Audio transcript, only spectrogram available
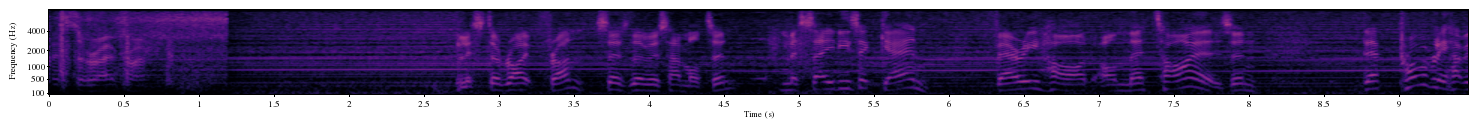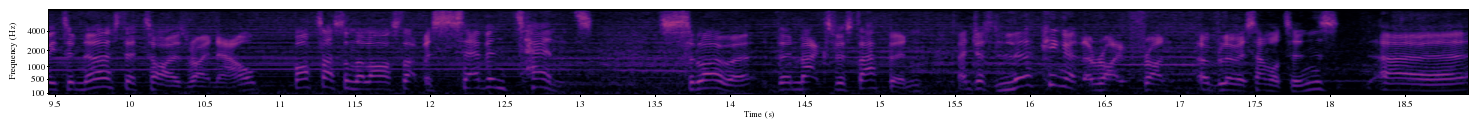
Blister right front. Blister right front, says Lewis Hamilton. Mercedes again, very hard on their tyres. And they're probably having to nurse their tyres right now. Bottas on the last lap was seven tenths slower than Max Verstappen. And just looking at the right front of Lewis Hamilton's uh,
